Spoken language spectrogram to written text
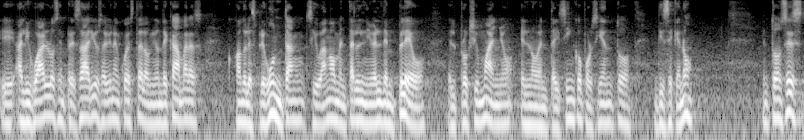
Eh, al igual los empresarios, hay una encuesta de la Unión de Cámaras, cuando les preguntan si van a aumentar el nivel de empleo el próximo año, el 95% dice que no. Entonces,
